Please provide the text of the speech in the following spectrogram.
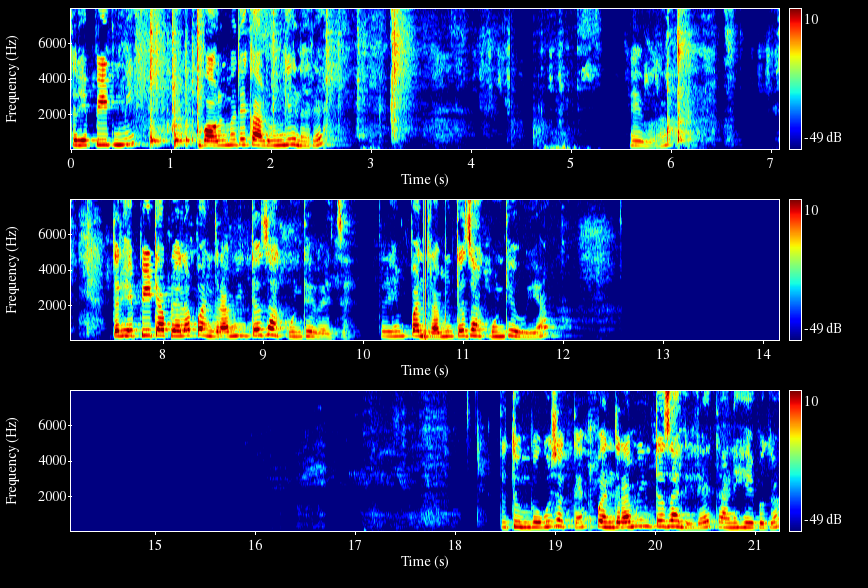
तर हे पीठ मी बाउलमध्ये काढून घेणार आहे. हे बघा. तर हे पीठ आपल्याला पंधरा मिनटं झाकून ठेवायचं आहे. तर हे पंधरा मिनटं झाकून ठेवूया. तर तुम्ही बघू शकता पंधरा मिनटं झालेले आहेत आणि हे बघा.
